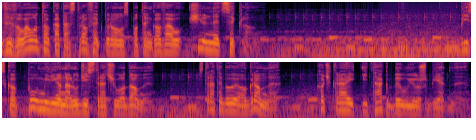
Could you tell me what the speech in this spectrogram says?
Wywołało to katastrofę, którą spotęgował silny cyklon. Blisko pół miliona ludzi straciło domy. Straty były ogromne, choć kraj i tak był już biedny.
